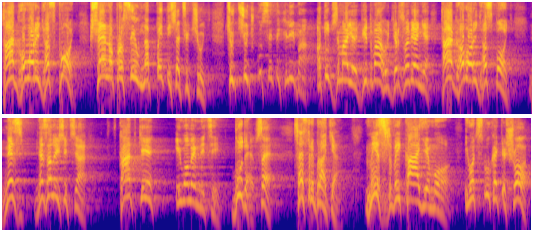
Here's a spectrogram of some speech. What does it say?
Так говорить Господь. Ще но просив напитися чуть-чуть, чуть-чуть вкусити хліба, а тут же має відвагу, дерзновення. Так говорить Господь. Не, не залишиться в катки і в оливниці. Буде все. Сестри, браття, ми звикаємо. І от слухайте, що,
